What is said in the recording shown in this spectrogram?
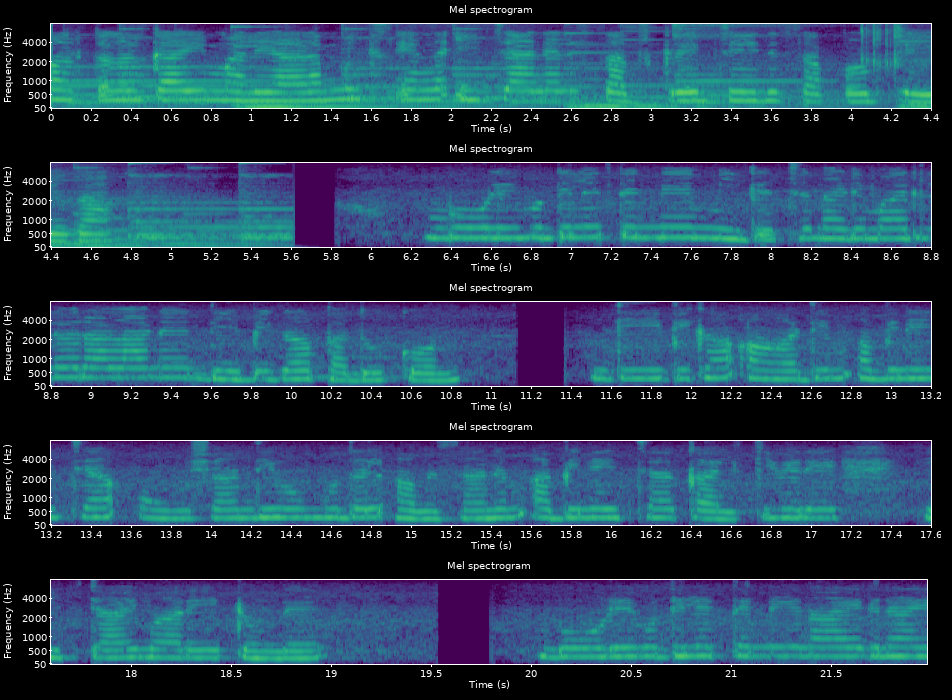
വാർത്തകൾക്കായി മലയാളം മിക്സ് എന്ന ഈ ചാനൽ സബ്സ്ക്രൈബ് ചെയ്ത് സപ്പോർട്ട് ചെയ്യുക. ബോളിവുഡിലെ തന്നെ മികച്ച നടിമാരിൽ ഒരാളാണ് ദീപിക പദുക്കോൺ. ദീപിക ആദ്യം അഭിനയിച്ച ഓം ശാന്തി ഓം മുതൽ അവസാനം അഭിനയിച്ച കൽക്കി വരെ ഹിറ്റായി മാറിയിട്ടുണ്ട്. ബോളിവുഡിലെ തന്നെ നായകനായ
